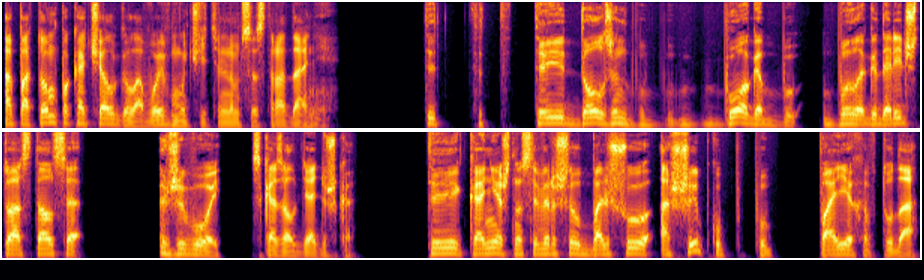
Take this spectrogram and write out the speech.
а потом покачал головой в мучительном сострадании. «Ты, ты, ты должен Бога благодарить, что остался живой», — сказал дядюшка. «Ты, конечно, совершил большую ошибку, поехав туда.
